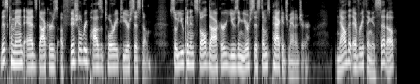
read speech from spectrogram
this command adds Docker's official repository to your system, so you can install Docker using your system's package manager. Now that everything is set up,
